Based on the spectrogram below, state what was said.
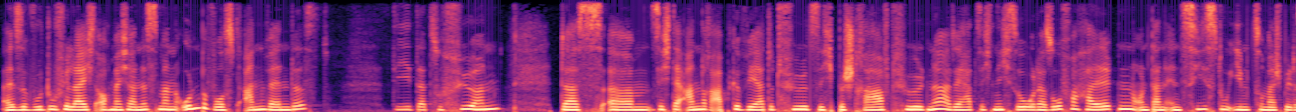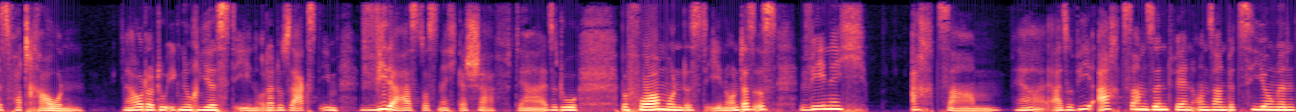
Also wo du vielleicht auch Mechanismen unbewusst anwendest, die dazu führen, dass ähm, sich der andere abgewertet fühlt, sich bestraft fühlt. Ne? Also er hat sich nicht so oder so verhalten und dann entziehst du ihm zum Beispiel das Vertrauen. Ja, oder du ignorierst ihn oder du sagst ihm, wieder hast du es nicht geschafft. Ja, also du bevormundest ihn. Und das ist wenig achtsam. Ja, also wie achtsam sind wir in unseren Beziehungen?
